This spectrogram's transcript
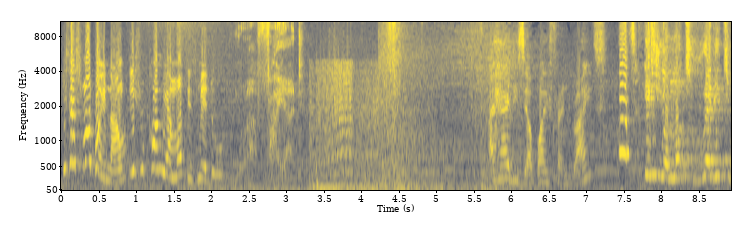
He's a small boy now. He should come here and not his maid though. You are fired. I heard he's your boyfriend, right? But if you're not ready to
